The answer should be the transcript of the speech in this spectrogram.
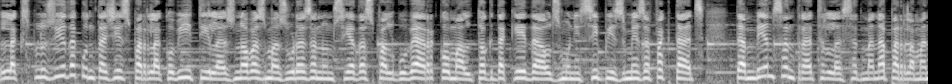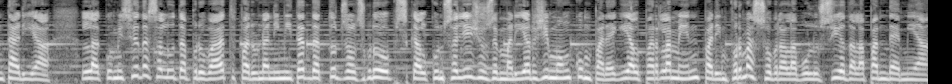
L'explosió de contagis per la Covid i les noves mesures anunciades pel govern, com el toc de queda als municipis més afectats, també han centrat la setmana parlamentària. La Comissió de Salut ha aprovat, per unanimitat de tots els grups, que el conseller Josep Maria Argimon comparegui al Parlament per informar sobre l'evolució de la pandèmia.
